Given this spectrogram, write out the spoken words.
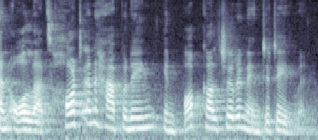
and all that's hot and happening in pop culture and entertainment.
